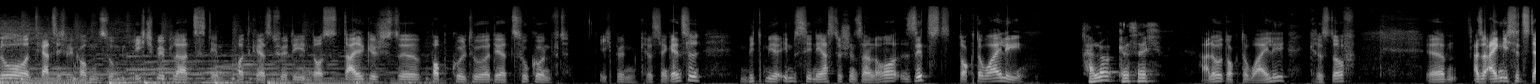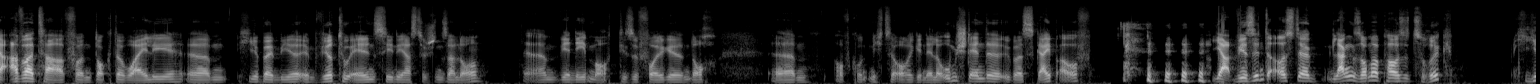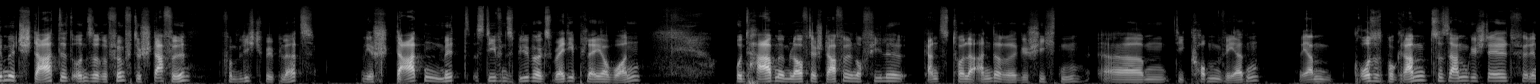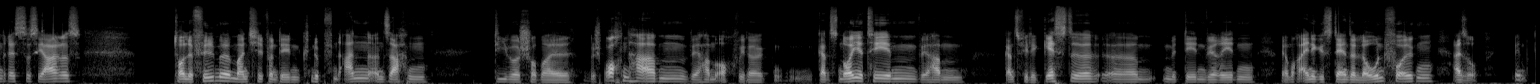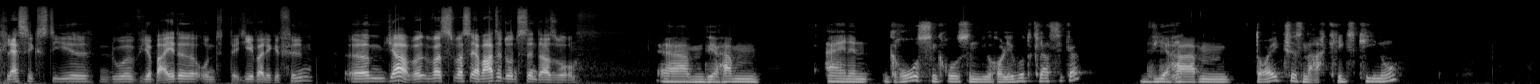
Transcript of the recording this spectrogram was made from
Hallo und herzlich willkommen zum Lichtspielplatz, dem Podcast für die nostalgischste Popkultur der Zukunft. Ich bin Christian Genzel. Mit mir im cineastischen Salon sitzt Dr. Wiley. Hallo, grüß euch. Hallo, Dr. Wiley, Christoph. Ähm, also eigentlich sitzt der Avatar von Dr. Wiley ähm, hier bei mir im virtuellen cineastischen Salon. Ähm, wir nehmen auch diese Folge noch ähm, aufgrund nicht so origineller Umstände über Skype auf. ja, wir sind aus der langen Sommerpause zurück. Hiermit startet unsere fünfte Staffel vom Lichtspielplatz. Wir starten mit Steven Spielbergs Ready Player One und haben im Laufe der Staffel noch viele ganz tolle andere Geschichten, ähm, die kommen werden. Wir haben ein großes Programm zusammengestellt für den Rest des Jahres. Tolle Filme, manche von denen knüpfen an an Sachen, die wir schon mal besprochen haben. Wir haben auch wieder ganz neue Themen. Wir haben ganz viele Gäste, äh, mit denen wir reden. Wir haben auch einige Standalone-Folgen, also im Classic-Stil, nur wir beide und der jeweilige Film. Ähm, ja, was, was erwartet uns denn da so? Ähm, wir haben einen großen, großen New Hollywood-Klassiker. Wir mhm. haben deutsches Nachkriegskino.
